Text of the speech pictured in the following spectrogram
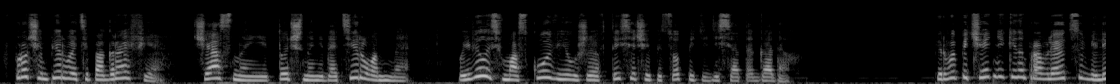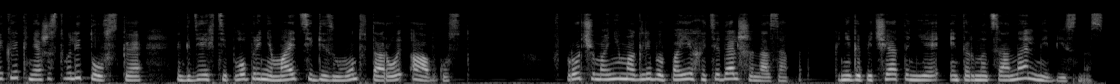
Впрочем, первая типография, частная и точно не датированная, появилась в Москве уже в 1550-х годах. Первопечатники направляются в Великое княжество Литовское, где их тепло принимает Сигизмунд II Август. Впрочем, они могли бы поехать и дальше на запад. Книгопечатание – интернациональный бизнес,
